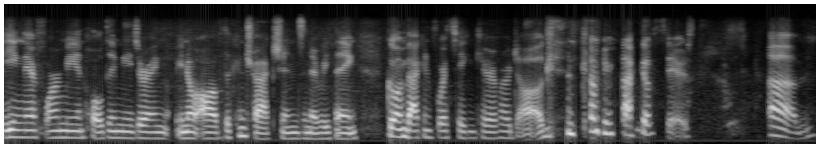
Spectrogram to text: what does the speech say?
being there for me and holding me during you know all of the contractions and everything going back and forth taking care of our dog and coming back upstairs. Um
